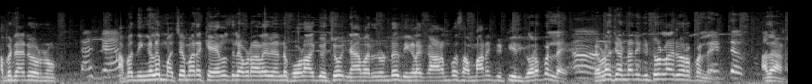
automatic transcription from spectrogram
അപ്പം ഞാൻ പറഞ്ഞു അപ്പൊ നിങ്ങൾ മച്ചന്മാരെ കേരളത്തിൽ എവിടെ ആണെങ്കിലും എന്നെ ഫോളോ ആക്കി വെച്ചോ. ഞാൻ വരുന്നുണ്ട് നിങ്ങളെ കാണുമ്പോൾ സമ്മാനം കിട്ടിയിരിക്കും. ഉറപ്പല്ലേ? എവിടെ ചെണ്ടാലും കിട്ടുള്ള ഒരു ഉറപ്പല്ലേ? അതാണ്.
